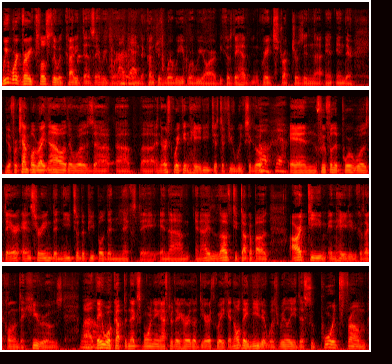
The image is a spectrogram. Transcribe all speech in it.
we work very closely with Caritas everywhere in the countries where we where we are because they have great structures in uh, in, in, there. You know, for example, right now there was uh, uh, uh, an earthquake in Haiti just a few weeks ago, oh, yeah. and Food for the Poor was there answering the needs of the people the next day. And um, and I love to talk about our team in Haiti because I call them the heroes. Uh, wow. they woke up the next morning after they heard of the earthquake, and all they needed was really the support from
